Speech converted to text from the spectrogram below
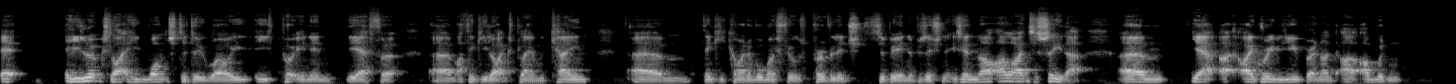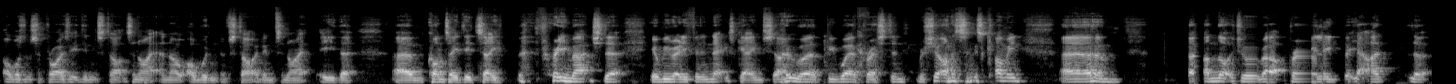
it, he looks like he wants to do well. He, he's putting in the effort. Um, I think he likes playing with Kane. Um, I think he kind of almost feels privileged to be in the position that he's in. I, I like to see that. Um, yeah, I, I, agree with you, Bren. I, I wouldn't I wasn't surprised he didn't start tonight, and I, I wouldn't have started him tonight either. Um, Conte did say pre-match that he'll be ready for the next game, so uh, beware, Preston. Richarlison's coming. Um, I'm not sure about Premier League, but yeah, I, look,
